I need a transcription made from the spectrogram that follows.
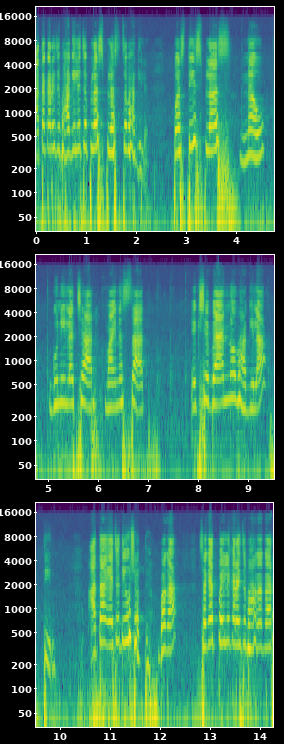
आता करायचं भागिलेचं प्लस प्लसचं भागिले. पस्तीस प्लस नऊ गुणीला चार मायनस सात एकशे ब्याण्णव भागीला तीन. आता याच्यात येऊ शकते. बघा सगळ्यात पहिले करायचं भागाकार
